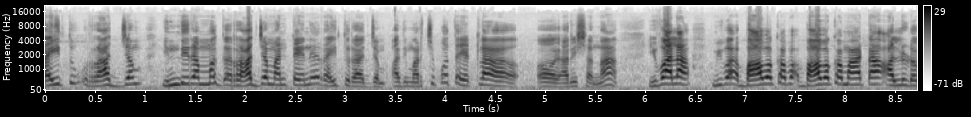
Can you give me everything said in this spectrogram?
రైతు రాజ్యం ఇందిరమ్మ రాజ్యం అంటేనే రైతు రాజ్యం. అది మర్చిపోతే ఎట్లా హరీష్ అన్న? ఇవాళ బావొక బావొక మాట అల్లుడు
